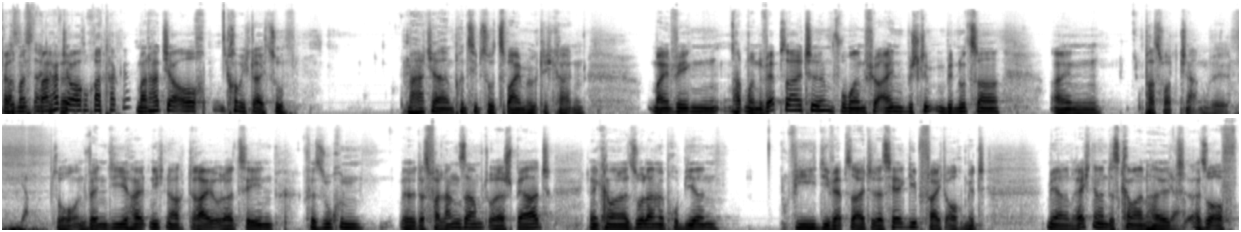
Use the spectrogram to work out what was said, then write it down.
Also man, man hat ja auch, man hat ja auch, komme ich gleich zu, man hat ja im Prinzip so zwei Möglichkeiten. Meinetwegen hat man eine Webseite, wo man für einen bestimmten Benutzer ein Passwort knacken will. Ja. So, und wenn die halt nicht nach drei oder zehn Versuchen äh, das verlangsamt oder sperrt, dann kann man halt so lange probieren, wie die Webseite das hergibt, vielleicht auch mit mehreren Rechnern. Das kann man halt, Ja. also auf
